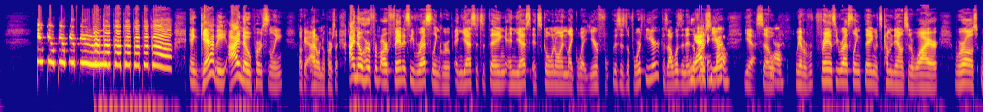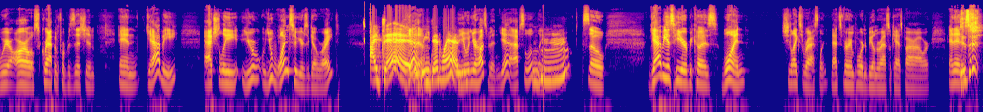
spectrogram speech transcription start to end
Pew pew pew pew pew. And Gabby, I know personally. Okay, I don't know personally. I know her from our fantasy wrestling group, and yes, it's a thing, and yes, it's going on like what year? f- This is the fourth year because I wasn't in the Yeah, I first think year. so. Yeah, so Yeah. we have a fantasy wrestling thing. It's coming down to the wire. We're all we are all scrapping for position, and Gabby, actually, you you won two years ago, right? I did. Yeah. We did win. You and your husband. Yeah, absolutely. Mhm. So, Gabby is here because one, she likes wrestling. That's very important to be on the WrestleCast Power Hour. And then Is it?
